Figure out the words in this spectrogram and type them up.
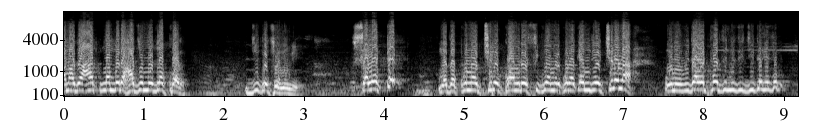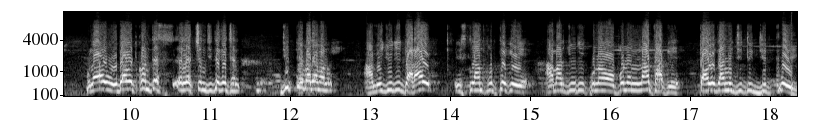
আমাদের আট নম্বরে হাজি মুজফর জিতেছেন উনি। সিলেক্টেড মতো কোনো ছিল কংগ্রেস সিপিএমের কোনো ক্যান্ডিডেট ছিল না। উনি উইদাউট প্রতিনিধি জিতে গেছেন। ওনারা উইদাউট কন্টেস্ট ইলেকশন জিতে গেছেন। জিততে পারে মানুষ। আমি যদি দাঁড়াই ইসলামপুর থেকে, আমার যদি কোনো অপোনেন্ট না থাকে, তাহলে তো আমি জিতে, জিতবই।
